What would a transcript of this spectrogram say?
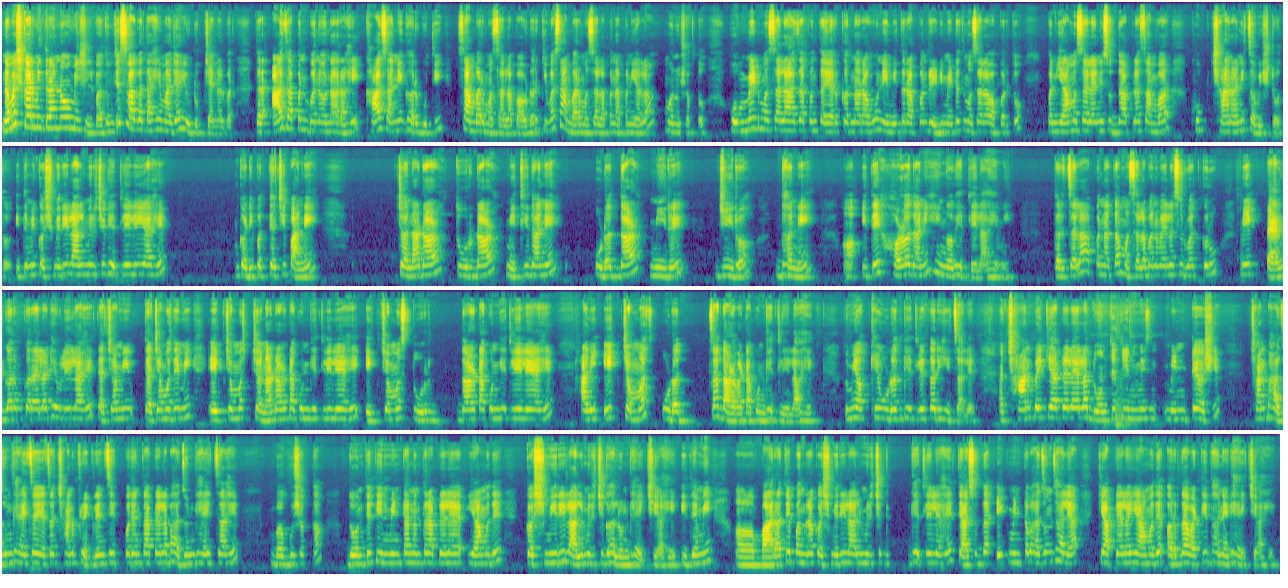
नमस्कार मित्रांनो मी शिल्पा. तुमचे स्वागत आहे माझ्या युट्यूब चॅनलवर तर आज आपण बनवणार आहे खास आणि घरगुती सांबार मसाला पावडर किंवा सांबार मसाला पण आपण याला म्हणू शकतो. होममेड मसाला आज आपण तयार करणार आहोत. नेहमी तर आपण रेडीमेडच मसाला वापरतो पण या मसाल्याने सुद्धा आपला सांबार खूप छान आणि चविष्ट होतो. इथे मी कश्मीरी लाल मिरची घेतलेली आहे कढीपत्त्याची पाने चना डाळ तूर डाळ मेथी दाणे उडद डाळ मिरे जिरं धने इथे हळद आणि हिंग घेतलेला आहे मी. तर चला आपण आता मसाला बनवायला सुरुवात करू. मी एक पॅन गरम करायला ठेवलेला आहे. त्याच्या मी त्याच्यामध्ये मी एक चम्मच चना डाळ टाकून घेतलेली आहे एक चम्मच तूर डाळ टाकून घेतलेली आहे आणि एक चम्मच उडदचा डाळवा टाकून घेतलेला आहे. तुम्ही अख्खे उडद घेतले तरीही चालेल. छानपैकी आपल्याला याला दोन ते तीन मिनिटे अशी छान भाजून घ्यायचं आहे याचा छान फ्रेग्रन्स इथपर्यंत आपल्याला भाजून घ्यायचं आहे. बघू शकता दोन ते तीन मिनिटानंतर आपल्याला यामध्ये कश्मीरी लाल मिरची घालून घ्यायची आहे. इथे मी बारा ते पंधरा कश्मीरी लाल मिरची घेतलेली आहे. त्यासुद्धा एक मिनटं भाजून झाल्या की आपल्याला यामध्ये अर्धा वाटी धने घ्यायचे आहे.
